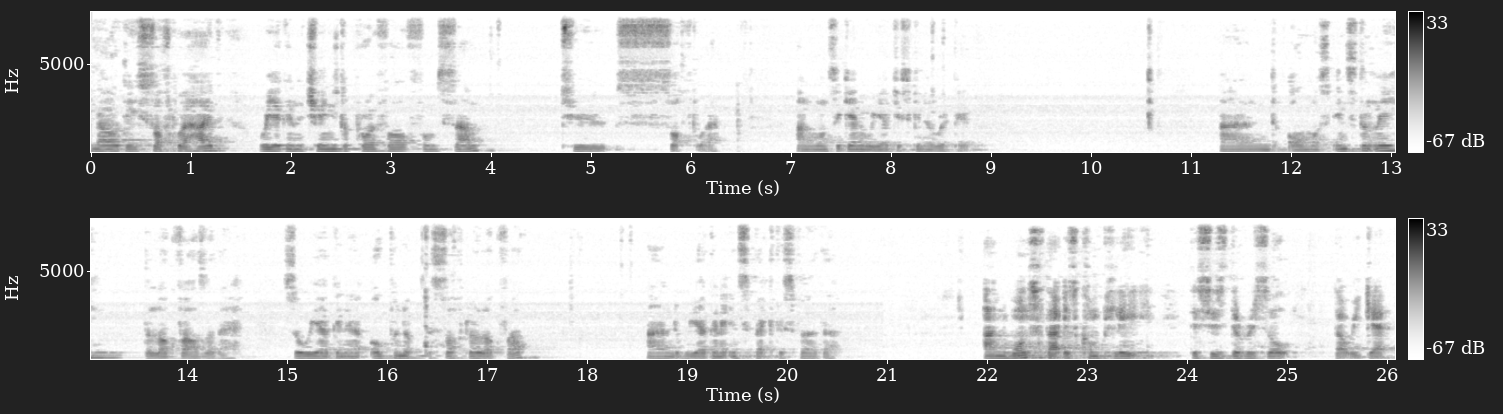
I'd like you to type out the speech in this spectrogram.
now the software hive we are gonna change the profile from SAM to software. And once again we are just gonna rip it. And almost instantly the log files are there. So we are gonna open up the software log file and we are to inspect this further. And once that is complete, this is the result that we get.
